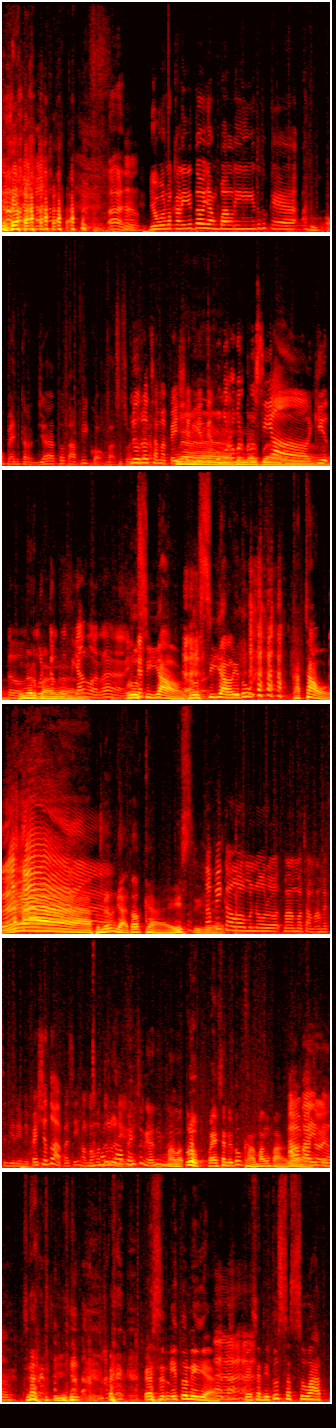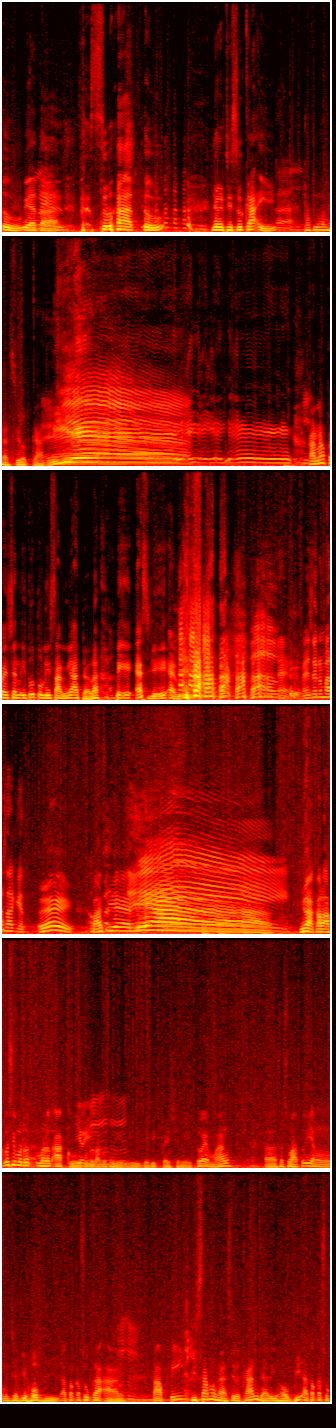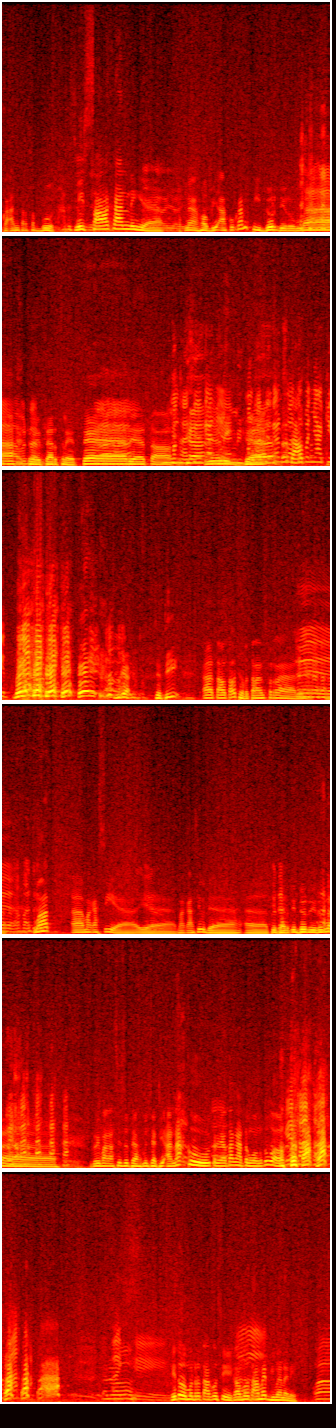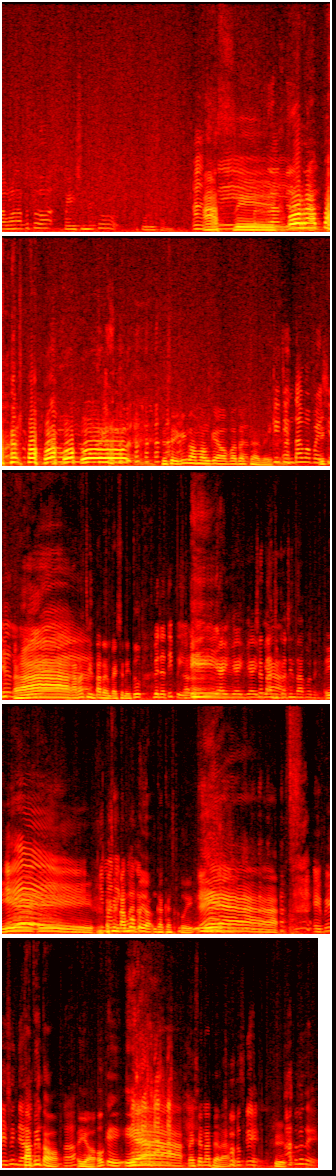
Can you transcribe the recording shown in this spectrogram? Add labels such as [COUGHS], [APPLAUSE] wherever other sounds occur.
Ah, di umur kali itu yang paling itu tuh kayak aduh, oh pengen kerja tuh tapi kok nggak sesuai Nurut sama passion Nah, gitu ya. Umur-umur krusial banget. gitu. Bener Umur banget. krusial orang. krusial krusial itu [LAUGHS] kacau [LAUGHS] ya bener nggak toh guys Tapi Iya. kalau menurut Mamot sama Ahmed sendiri nih, passion tuh apa sih? Kalau Mamot Mama dulu deh. passion gak sih? Mama, loh, passion itu gampang banget. Apa itu? Jadi pa- [LAUGHS] passion itu nih ya, passion itu sesuatu ya ta, [LAUGHS] sesuatu yang disukai tapi menghasilkan. Yeay. Karena passion itu tulisannya adalah P E S Y E N. [LAUGHS] Eh, passion rumah sakit. Hei, pasien. Iya. Iya. Enggak, kalau aku sih menurut menurut aku, Iya, menurut iya. aku sendiri. Jadi passion itu emang uh, sesuatu yang menjadi hobi atau kesukaan, tapi bisa menghasilkan dari hobi atau kesukaan tersebut. Misalkan nih ya, nah hobi aku kan tidur di rumah, [LAUGHS] Benar. teledar-teledar ya toh. Menghasilkan ya. Liga. Menghasilkan suatu penyakit. [LAUGHS] Enggak. Jadi uh, tahu-tahu dapat transferan. Eh? Mat, eh, makasih ya, ya, makasih udah eh, tidur tidur di rumah. [LAUGHS] Terima kasih sudah menjadi anakku. Ternyata ngatung wong tua. [LAUGHS] Oke. Itu menurut aku sih. Kalau menurut Ahmed gimana nih? Wah, menurut aku tuh passion itu ketulusan. Asik. Ya. Ora Terus [LAUGHS] ini ngomong ke apa tuh Jane? Iki cinta apa passion? ah, karena cinta dan passion itu Beda tipis. iya iya iya Saya iya. tak juga cinta aku sih. Iya, gimana, Cintamu gimana? apa ya? Gagas kowe. Iya. [LAUGHS] Eh, passion ya. Tapi toh, iya, oke. Iya, [LAUGHS] passion adalah Aku sih, aku sih.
